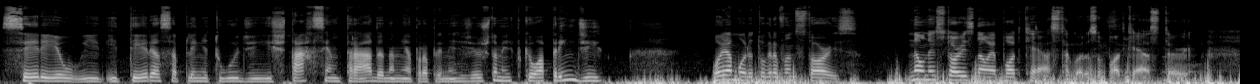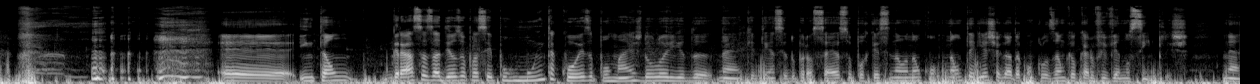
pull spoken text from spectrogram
ser eu e, e ter essa plenitude e estar centrada na minha própria energia, justamente porque eu aprendi. Oi, amor, eu tô gravando stories. Não, não é stories, não, é podcast. Agora eu sou podcaster. é, então, graças a Deus eu passei por muita coisa, por mais dolorida né, que tenha sido o processo, porque senão eu não, não teria chegado à conclusão que eu quero viver no simples. Né?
